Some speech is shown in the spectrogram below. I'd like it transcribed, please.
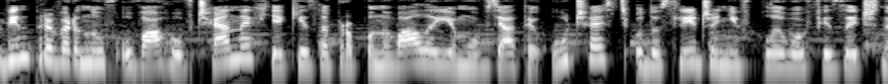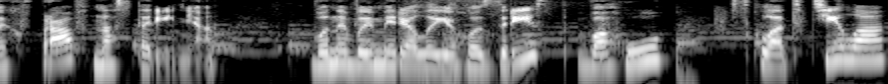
Він привернув увагу вчених, які запропонували йому взяти участь у дослідженні впливу фізичних вправ на старіння. Вони виміряли його зріст, вагу, склад тіла,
